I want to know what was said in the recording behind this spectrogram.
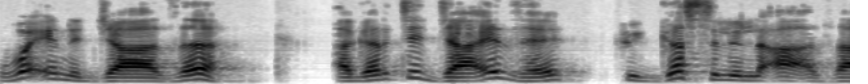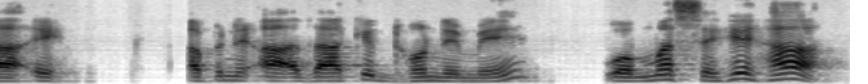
वह इन जाज, अगरचे जायज़ है फिर गसल अपने आज़ा के धोने में वह हा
